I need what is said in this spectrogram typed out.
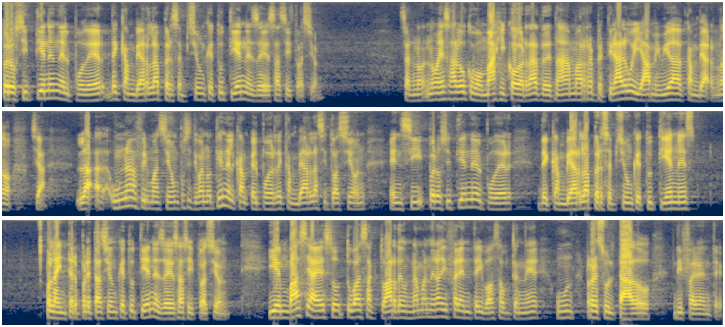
pero sí tienen el poder de cambiar la percepción que tú tienes de esa situación. O sea, no, es algo como mágico, ¿verdad? De nada más repetir algo y ya mi vida va a cambiar. No, o sea, una afirmación positiva no tiene el, poder de cambiar la situación en sí, pero sí tiene el poder de cambiar la percepción que tú tienes o la interpretación que tú tienes de esa situación. Y en base a eso tú vas a actuar de una manera diferente y vas a obtener un resultado diferente.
